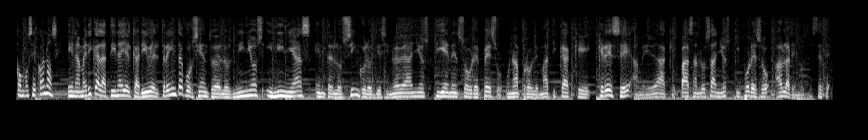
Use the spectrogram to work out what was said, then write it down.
como se conoce. En América Latina y el Caribe, el 30% de los niños y niñas entre los 5 y los 19 años tienen sobrepeso, una problemática que crece a medida que pasan los años y por eso hablaremos de este tema.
